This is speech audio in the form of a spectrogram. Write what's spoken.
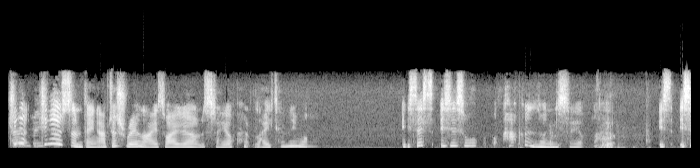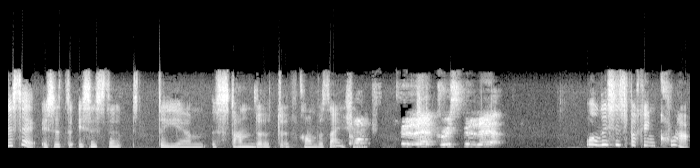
Do you, know, do you know something? I've just realised why I don't stay up late anymore. Is this is this what happens when you stay up late? Is is this it? Is it is this the the um the standard of conversation? Come on, spit it out, Chris. Spit it out. Well, this is fucking crap.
